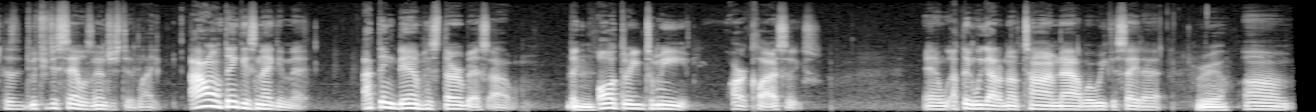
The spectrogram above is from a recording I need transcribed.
because what you just said was interesting. Like I don't think it's neck and neck. I think damn his third best album. Like mm. all three to me are classics. And I think we got enough time now where we could say that. Real. Um,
